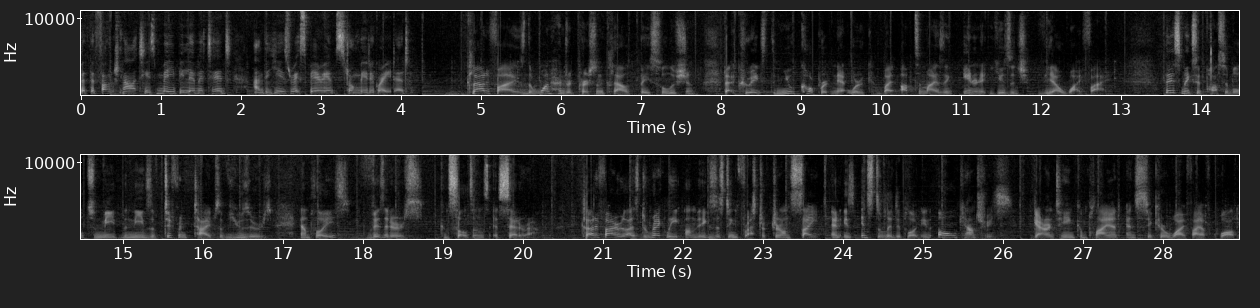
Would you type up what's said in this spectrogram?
but the functionalities may be limited and the user experience strongly degraded. Cloudi-Fi is the 100% cloud-based solution that creates the new corporate network by optimizing internet usage via Wi-Fi. This makes it possible to meet the needs of different types of users, employees, visitors, consultants, etc. Cloudi-Fi relies directly on the existing infrastructure on site and is instantly deployed in all countries guaranteeing compliant and secure Wi-Fi of quality.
